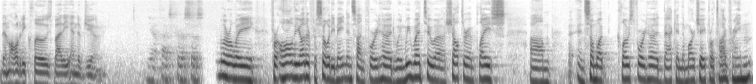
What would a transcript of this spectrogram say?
them all to be closed by the end of June. Yeah, thanks, Chris. So similarly, for all the other facility maintenance on Fort Hood, when we went to a shelter in place um, and somewhat closed Fort Hood back in the March April timeframe,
